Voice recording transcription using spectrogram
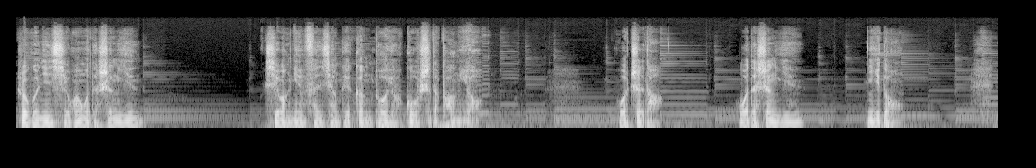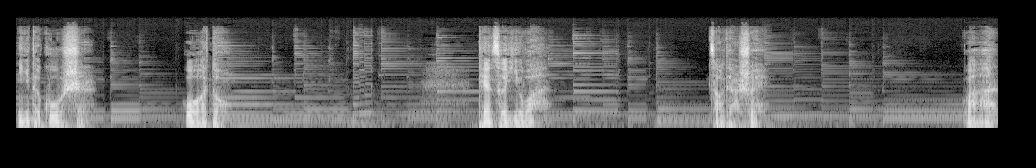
如果您喜欢我的声音，希望您分享给更多有故事的朋友。我知道，我的声音你懂，你的故事我懂。天色已晚，早点睡，晚安。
